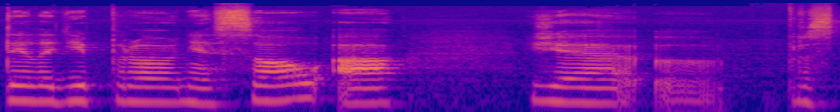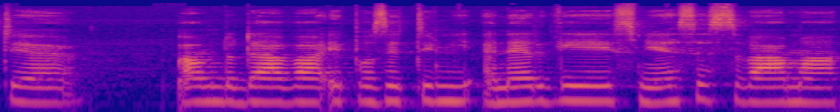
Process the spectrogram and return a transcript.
ty lidi pro ně jsou a že uh, prostě vám dodává i pozitivní energii, směje se s váma,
